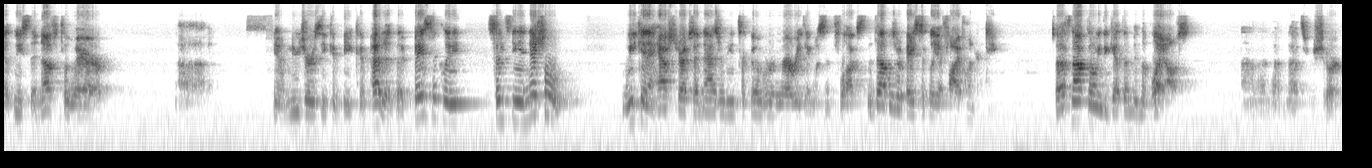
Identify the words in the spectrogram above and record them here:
at least enough to where uh, you know New Jersey can be competitive. But basically, since the initial week and a half stretch that Nasreddine took over, where everything was in flux, the Devils are basically a 500 team. So that's not going to get them in the playoffs. Uh, that, that's for sure.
